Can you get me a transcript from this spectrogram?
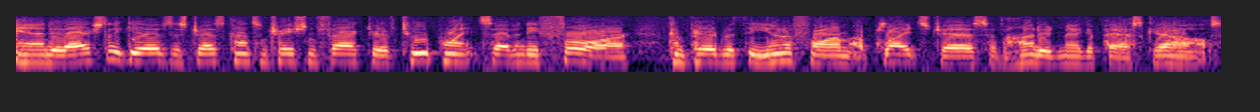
and it actually gives a stress concentration factor of 2.74 compared with the uniform applied stress of 100 megapascals.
